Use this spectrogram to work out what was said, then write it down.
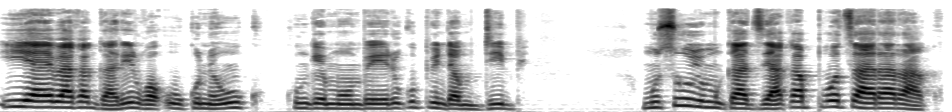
Iye aive akagarirwa uku neuku kunge mombe iri kupinda mudhibhi. Musi uyu mugadzi akapotsa ararako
